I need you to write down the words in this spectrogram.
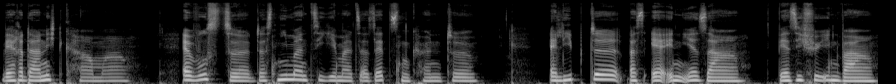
wäre da nicht Karma. Er wusste, dass niemand sie jemals ersetzen könnte. Er liebte, was er in ihr sah, wer sie für ihn war.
